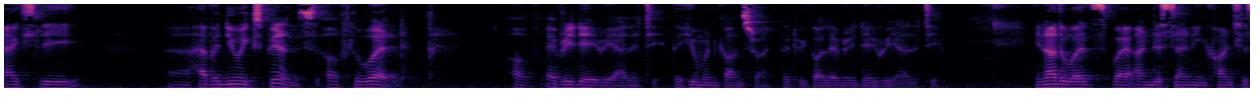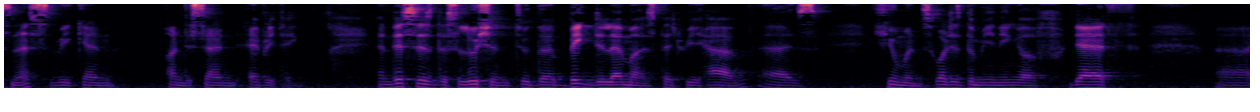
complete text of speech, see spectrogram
actually uh, have a new experience of the world, of everyday reality, the human construct that we call everyday reality. In other words, by understanding consciousness, we can understand everything. And this is the solution to the big dilemmas that we have as humans. What is the meaning of death? Uh,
